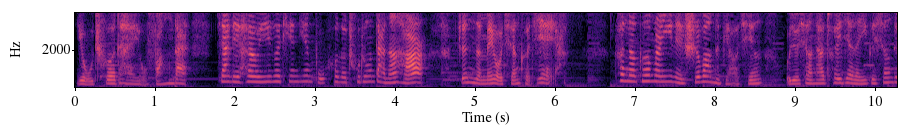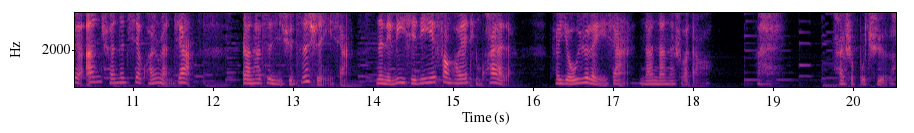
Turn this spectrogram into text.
有车贷，有房贷，家里还有一个天天补课的初中大男孩，真的没有钱可借呀。看到哥们儿一脸失望的表情，我就向他推荐了一个相对安全的借款软件，让他自己去咨询一下，那里利息低，放款也挺快的。他犹豫了一下，喃喃地说道：“哎，还是不去了。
